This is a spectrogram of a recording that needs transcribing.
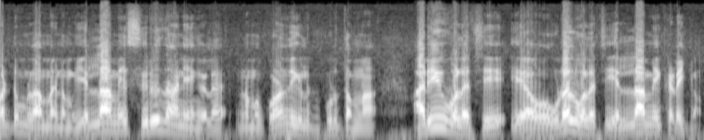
மட்டும் இல்லாமல் நம்ம எல்லாமே சிறுதானியங்களை நம்ம குழந்தைகளுக்கு கொடுத்தோம்னா அறிவு வளர்ச்சி உடல் வளர்ச்சி எல்லாமே கிடைக்கும்.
